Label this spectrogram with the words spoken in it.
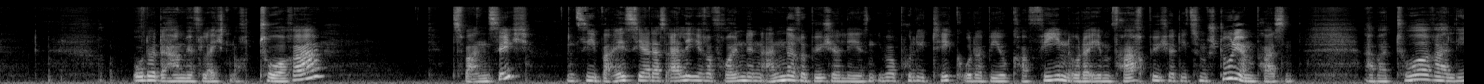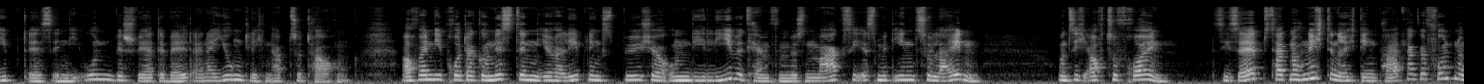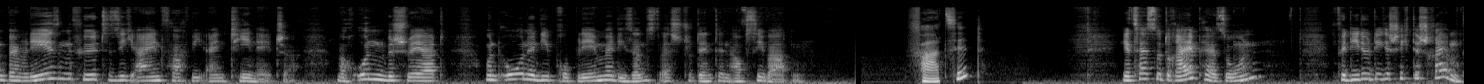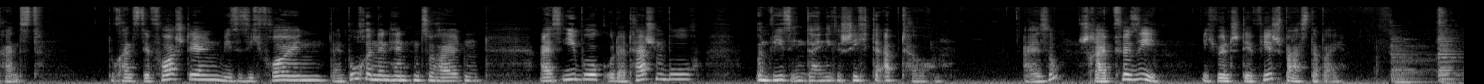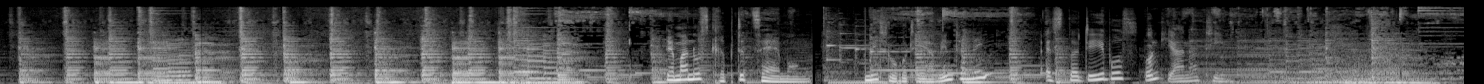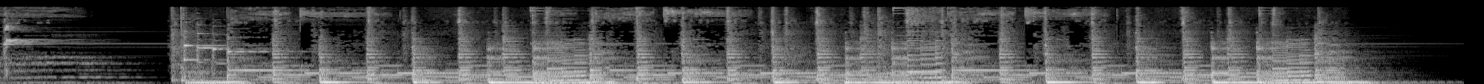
Oder da haben wir vielleicht noch Tora, 20, und sie weiß ja, dass alle ihre Freundinnen andere Bücher lesen, über Politik oder Biografien oder eben Fachbücher, die zum Studium passen. Aber Thora liebt es, in die unbeschwerte Welt einer Jugendlichen abzutauchen. Auch wenn die Protagonistinnen ihrer Lieblingsbücher um die Liebe kämpfen müssen, mag sie es mit ihnen zu leiden und sich auch zu freuen. Sie selbst hat noch nicht den richtigen Partner gefunden und beim Lesen fühlt sie sich einfach wie ein Teenager, noch unbeschwert und ohne die Probleme, die sonst als Studentin auf sie warten. Fazit? Jetzt hast du drei Personen, für die du die Geschichte schreiben kannst. Du kannst dir vorstellen, wie sie sich freuen, dein Buch in den Händen zu halten, als E-Book oder Taschenbuch und wie sie in deine Geschichte abtauchen. Also, schreib für sie. Ich wünsche dir viel Spaß dabei. Der Manuskripte Zähmung mit Dorothea Winterling, Esther Debus und Jana Thiem.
